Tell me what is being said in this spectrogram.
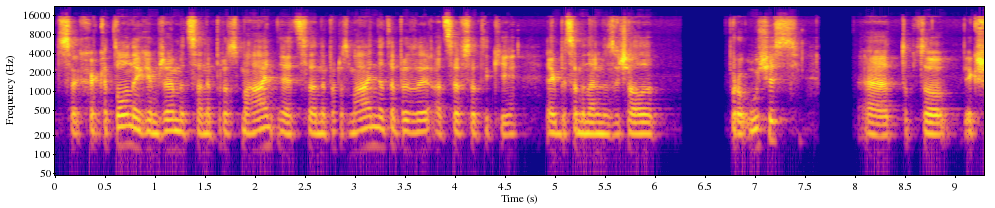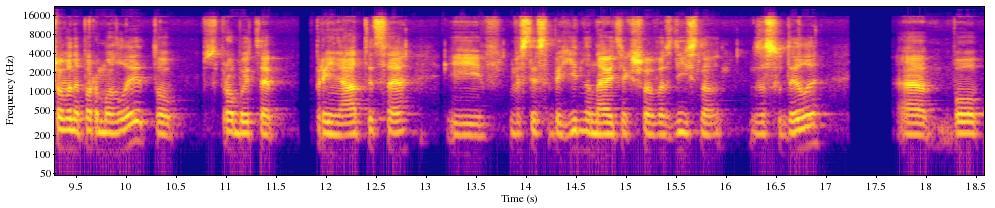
це хакатони, геймджеми, це не про змагання, це не про змагання та призи, а це все-таки, як би це банально звучало, про участь. Е, тобто, якщо ви не перемогли, то спробуйте прийняти це і вести себе гідно, навіть якщо вас дійсно засудили. Е, бо,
